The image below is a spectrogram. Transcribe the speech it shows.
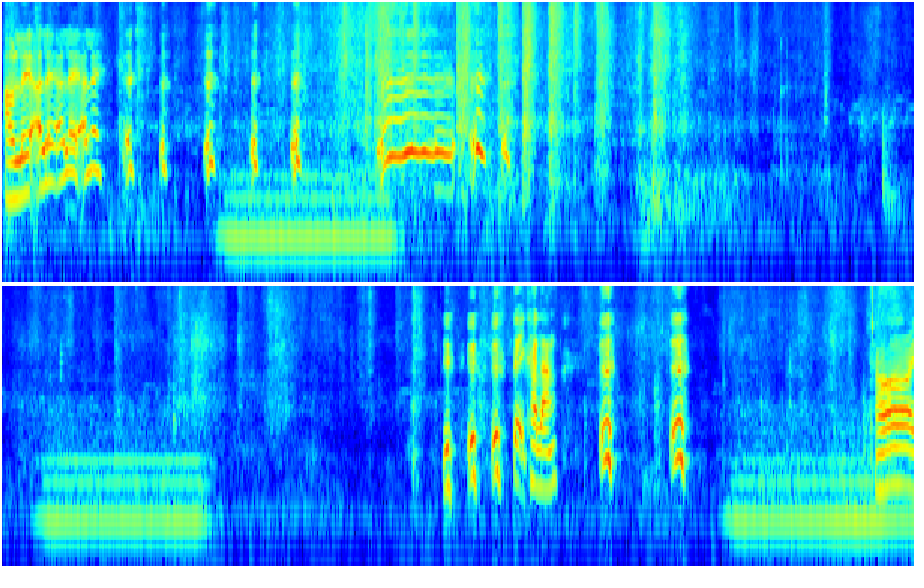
เอาเลย เอาเลย เอาเลย เอาเลยเตะขาหลังเออเออทอย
